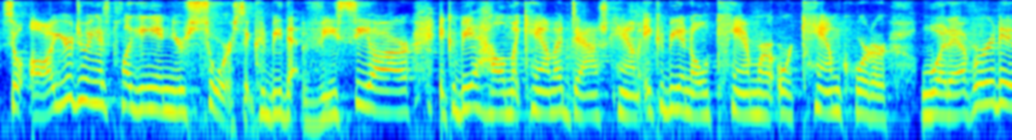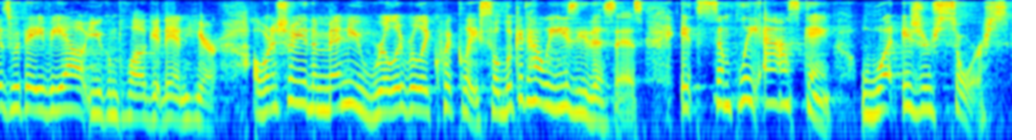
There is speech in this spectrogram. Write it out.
So all you're doing is plugging in your source. It could be that VCR, it could be a helmet cam, a dash cam, it could be an old camera or camcorder, whatever it is with AV out, you can plug it in here. I wanna show you the menu really, really quickly. So look at how easy this is. It's simply asking, what is your source?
